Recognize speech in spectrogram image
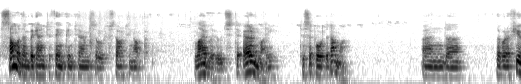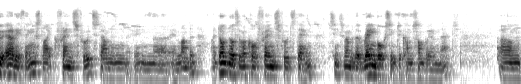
some of them began to think in terms of starting up livelihoods to earn money to support the Dhamma. And uh, there were a few early things like Friends Foods down in, in, uh, in London. I don't know if they were called Friends Foods then, seem to remember that rainbow seemed to come somewhere in that. Um,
